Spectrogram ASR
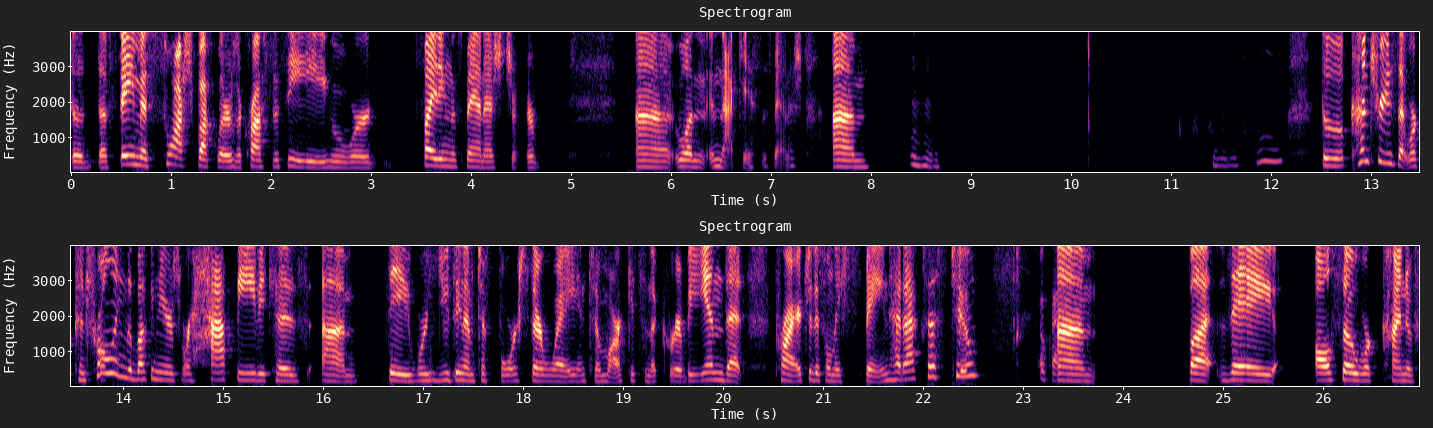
the the famous swashbucklers across the sea who were fighting the Spanish or uh well in, in that case the Spanish. Um hmm the countries that were controlling the Buccaneers were happy because um, they were using them to force their way into markets in the Caribbean that prior to this only Spain had access to. Okay. Um, but they also were kind of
